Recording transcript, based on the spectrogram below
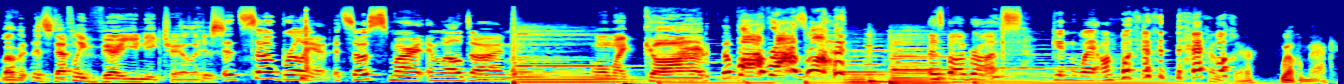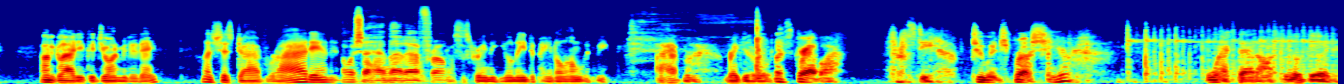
Love it. It's definitely very unique trailers. It's so brilliant. It's so smart and well done. Oh my god. The Bob Ross one! That's Bob Ross. Getting wet on one with that. Hello there. Welcome back. I'm glad you could join me today. Let's just dive right in and I wish I had that afro. across the screen that you'll need to paint along with me. I have my regular old. Let's grab our trusty two-inch brush here. Whack that off real good.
